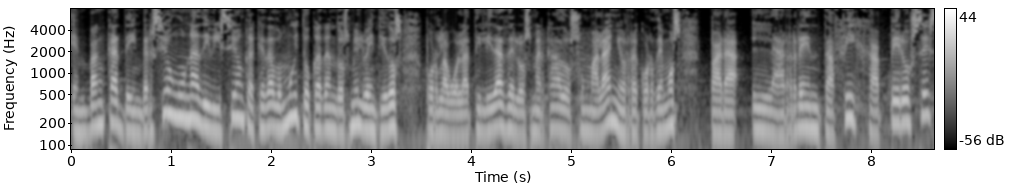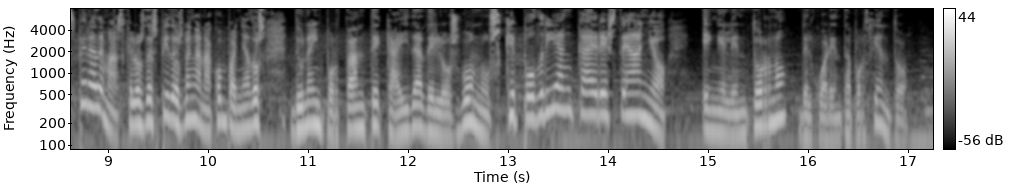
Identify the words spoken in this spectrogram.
en banca de inversión, una división que ha quedado muy tocada en 2022 por la volatilidad de los mercados. Un mal año, recordemos, para la renta fija. Pero se espera además que los despidos vengan acompañados de una importante caída de los bonus, que podrían caer este año en el entorno del 40%.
